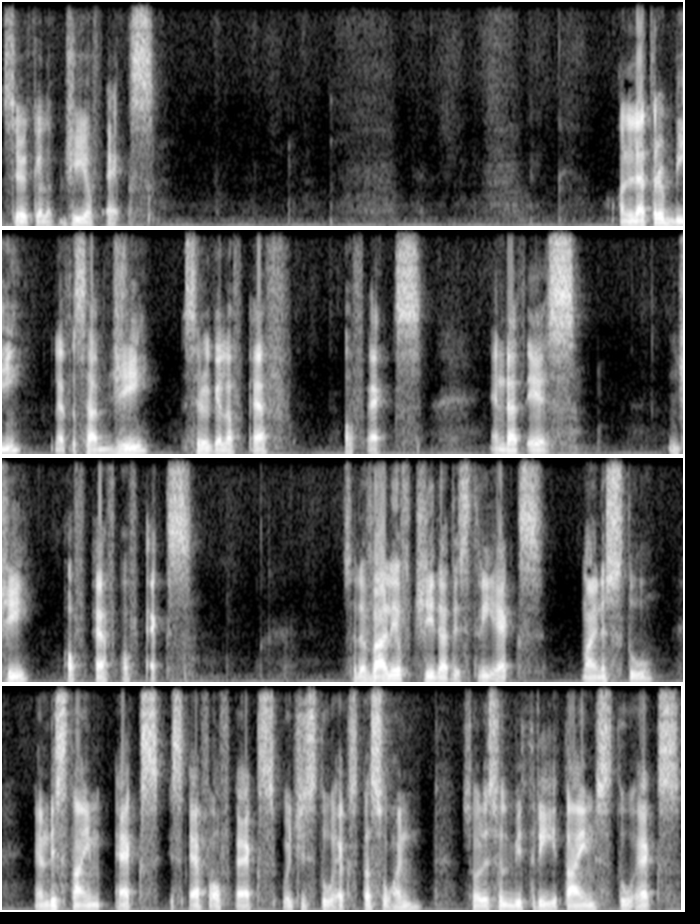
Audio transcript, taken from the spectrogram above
circle of g of x. On letter B, let us have g circle of f of x. And that is g of f of x. So the value of g that is 3x minus 2 and this time x is f of x which is 2x plus 1 so this will be 3 times 2x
